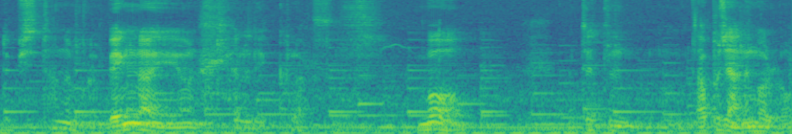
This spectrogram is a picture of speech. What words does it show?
근데 비슷한 애 맥라이언, 켈리 클락슨 뭐 어쨌든 음, 나쁘지 않은 걸로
